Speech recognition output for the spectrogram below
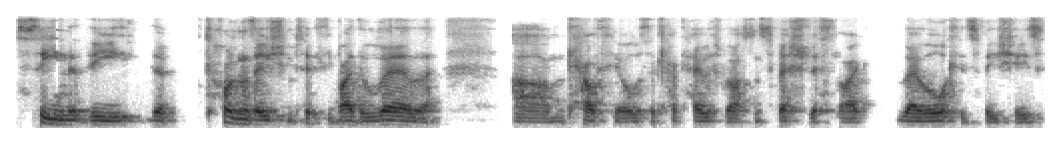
seen that the the colonization, particularly by the rarer um, calcicoles, the calcareous grassland specialists like rare orchid species,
